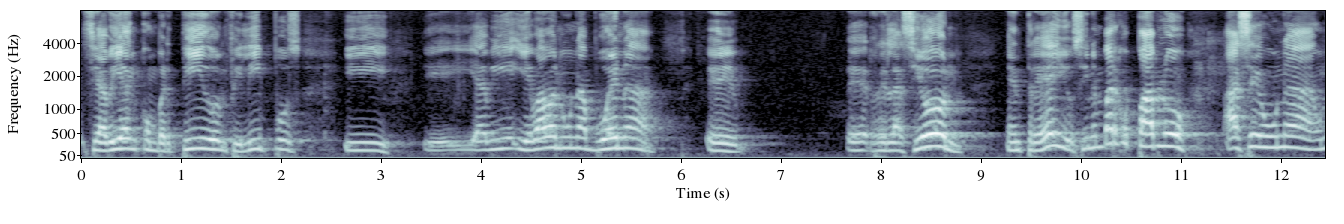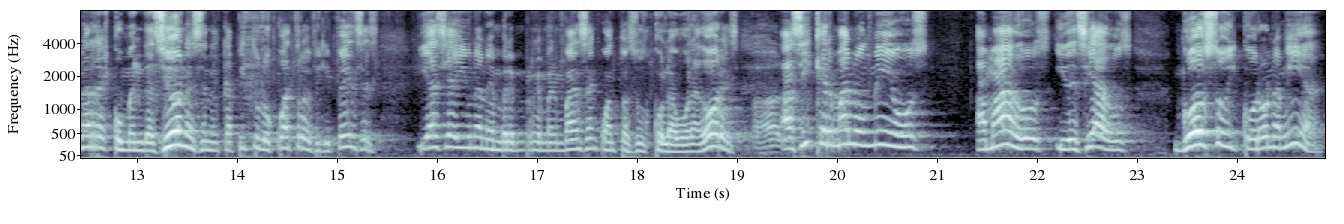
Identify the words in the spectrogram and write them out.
se habían convertido en Filipos y, llevaban una buena eh, eh, relación entre ellos. Sin embargo, Pablo hace unas recomendaciones en el capítulo 4 de Filipenses y hace ahí una remembranza en cuanto a sus colaboradores. Así que, hermanos míos, amados y deseados, gozo y corona mía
